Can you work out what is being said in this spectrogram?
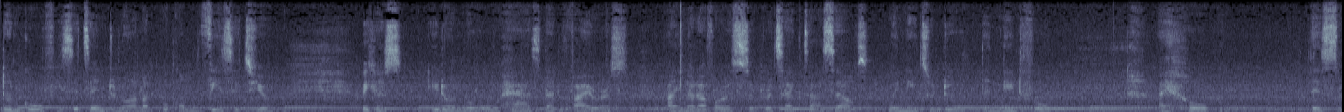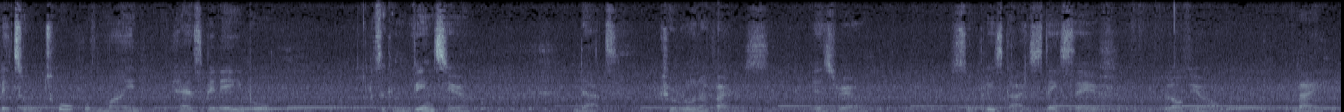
Don't go visiting. Do not allow people come visit you because you don't know who has that virus. And in order for us to protect ourselves, we need to do the needful. I hope this little talk of mine has been able to convince you that coronavirus is real. So please, guys, stay safe. Love you all. Bye.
